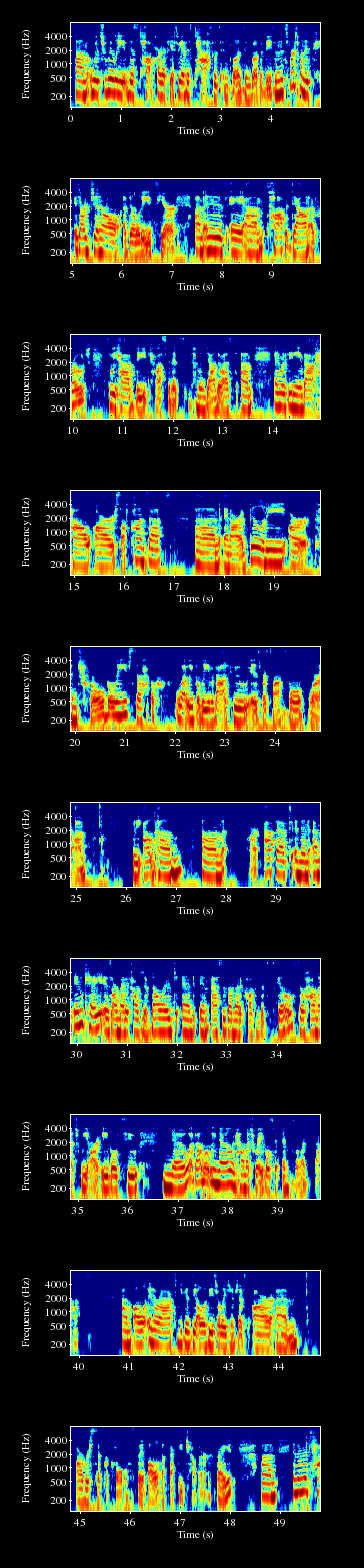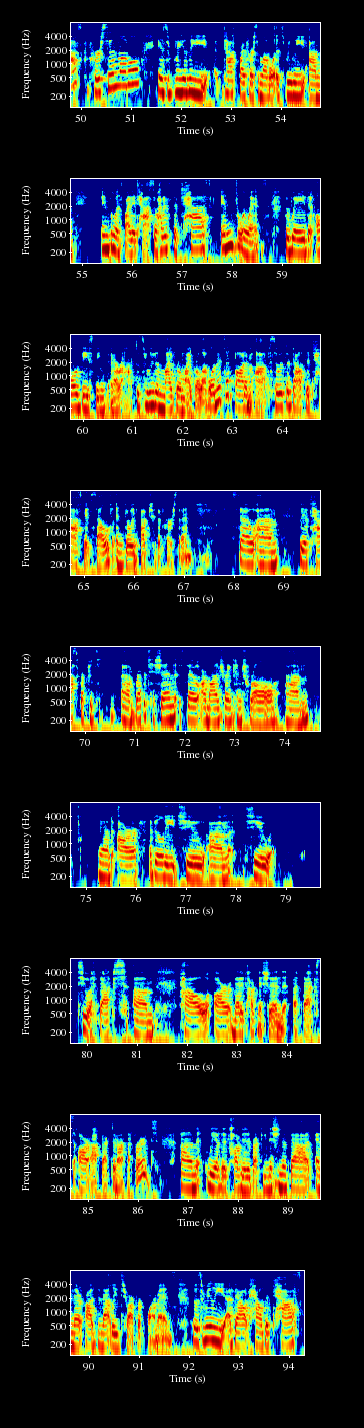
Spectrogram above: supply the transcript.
um, which really this top part up here. So we have this task that's influencing both of these. And this first one is, is our general abilities here. Um, and it is a um, top-down approach. So we have the task and it's coming down to us. Um, and we're thinking about how our self-concept um, and our ability, our control beliefs, so how, what we believe about who is responsible for, um, for the outcome, um, our affect, and then um, MK is our metacognitive knowledge, and MS is our metacognitive skills. So, how much we are able to know about what we know and how much we're able to influence that. Um, all interact. You can see all of these relationships are um, are reciprocal. So they all affect each other, right? Um, and then the task person level is really task by person level is really um, influenced by the task. So, how does the task influence the way that all of these things interact? It's really the micro, micro level, and it's a bottom up. So, it's about the task itself and going up to the person. So, um, we have task um, repetition, so our monitoring control um, and our ability to um, to to affect um, how our metacognition affects our affect and our effort. Um, we have the cognitive recognition of that, and uh, then that leads to our performance. So it's really about how the task,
